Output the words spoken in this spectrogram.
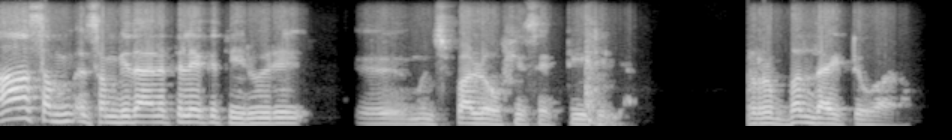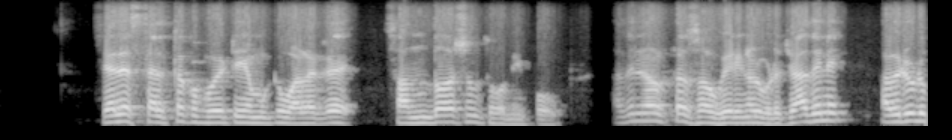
ആ സംവിധാനത്തിലേക്ക് തിരൂര് മുനിസിപ്പാൽ ഓഫീസ് എത്തിയിട്ടില്ല. നിർബന്ധമായിട്ട് വേണം. ചില സ്ഥലത്തൊക്കെ പോയിട്ട് നമുക്ക് വളരെ സന്തോഷം തോന്നിപ്പോവും. അതിനൊക്കെ സൗകര്യങ്ങൾ വിളിച്ചു അതിന് അവരോട്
